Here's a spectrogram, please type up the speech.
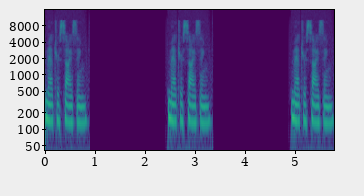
Metricizing. Metricizing. Metricizing.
